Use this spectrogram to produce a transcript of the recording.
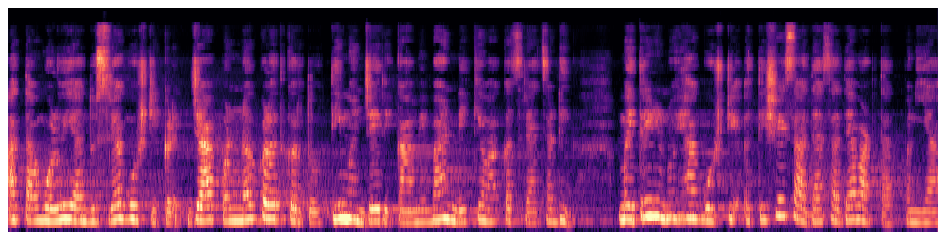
आता वळूया दुसऱ्या गोष्टीकडे. ज्या आपण न कळत करतो ती म्हणजे रिकामी भांडी किंवा कचऱ्याचा ढीग. मैत्रिणींनो ह्या गोष्टी अतिशय साध्या साध्या वाटतात पण या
